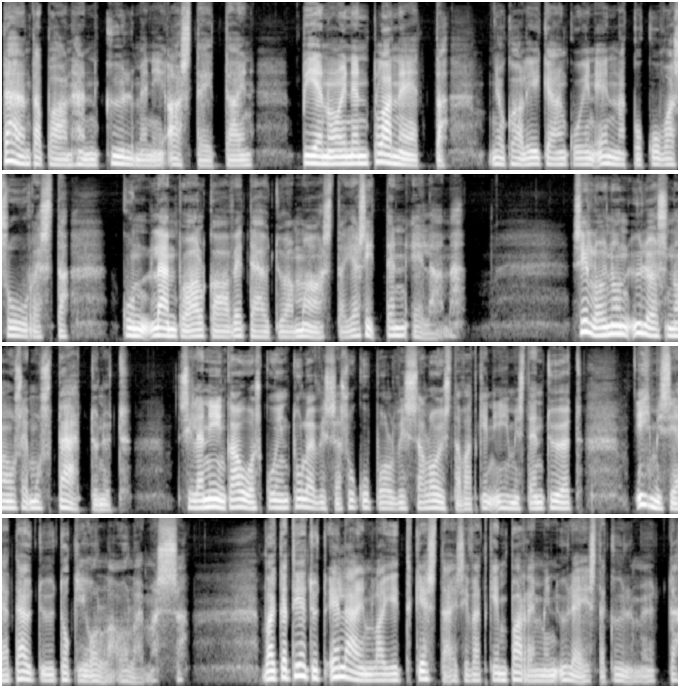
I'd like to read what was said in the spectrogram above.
Tähän tapaan hän kylmeni asteittain, pienoinen planeetta, joka oli ikään kuin ennakkokuva suuresta, kun lämpö alkaa vetäytyä maasta ja sitten elämä. Silloin on ylösnousemus päättynyt, sillä niin kauas kuin tulevissa sukupolvissa loistavatkin ihmisten työt, ihmisiä täytyy toki olla olemassa. Vaikka tietyt eläinlajit kestäisivätkin paremmin yleistä kylmyyttä,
